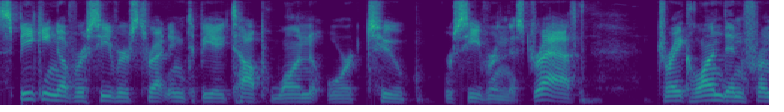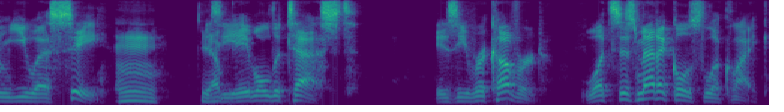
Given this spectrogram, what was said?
Speaking of receivers threatening to be a top one or two receiver in this draft, Drake London from USC. Mm, Yep. Is he able to test? Is he recovered? What's his medicals look like?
